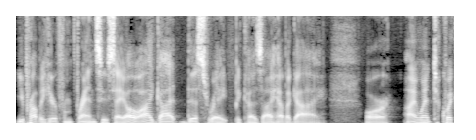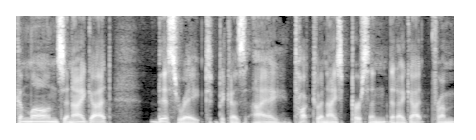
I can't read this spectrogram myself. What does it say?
you probably hear from friends who say, Oh, I got this rate because I have a guy. Or I went to Quicken Loans and I got this rate because I talked to a nice person that I got from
